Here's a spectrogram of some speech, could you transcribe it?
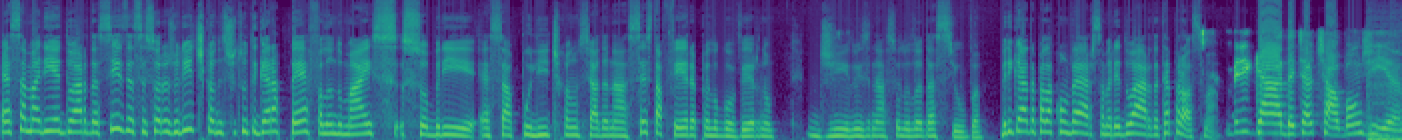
Essa Maria Eduarda Assis, assessora jurídica do Instituto Igarapé, falando mais sobre essa política anunciada na sexta-feira pelo governo de Luiz Inácio Lula da Silva. Obrigada pela conversa, Maria Eduarda. Até a próxima. Obrigada. Tchau, tchau. Bom dia.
